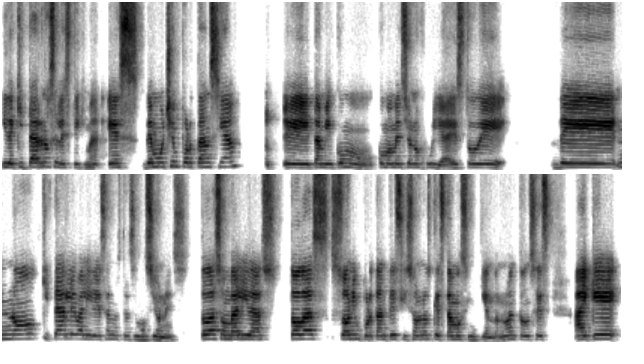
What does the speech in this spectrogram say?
y de quitarnos el estigma, es de mucha importancia eh, también como, como mencionó Julia, esto de, de no quitarle validez a nuestras emociones. Todas son válidas, todas son importantes y son los que estamos sintiendo, ¿no? Entonces hay que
